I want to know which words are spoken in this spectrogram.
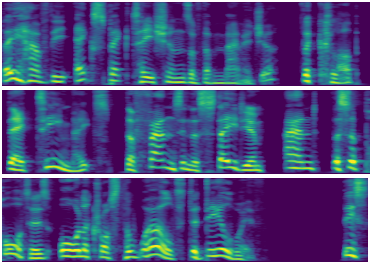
they have the expectations of the manager, the club, their teammates, the fans in the stadium, and the supporters all across the world to deal with. This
